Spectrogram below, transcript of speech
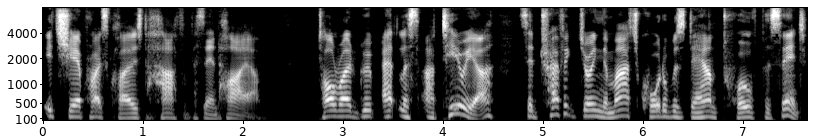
Its share price closed half a percent higher. Toll road group Atlas Arteria said traffic during the March quarter was down 12%,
